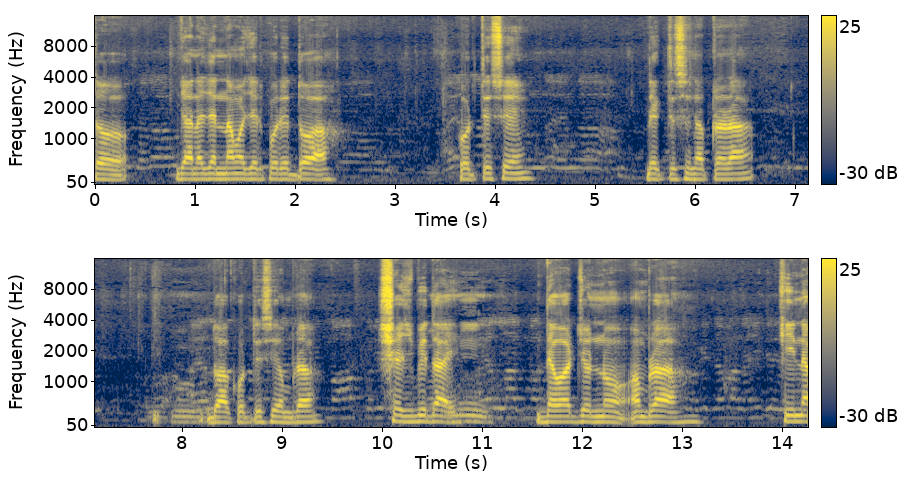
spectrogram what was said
তো জানাজার নামাজের পরে দোয়া করতেছে। দেখতেছেন আপনারা দোয়া করতেছি আমরা। শেষ বিদায় দেওয়ার জন্য আমরা কি না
